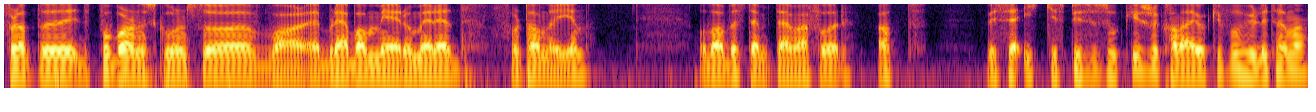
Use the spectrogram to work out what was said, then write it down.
for at uh, på barneskolen så var, ble jeg bare mer og mer redd for tannlegen. Og da bestemte jeg meg for at hvis jeg ikke spiser sukker, så kan jeg jo ikke få hull i tenna.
